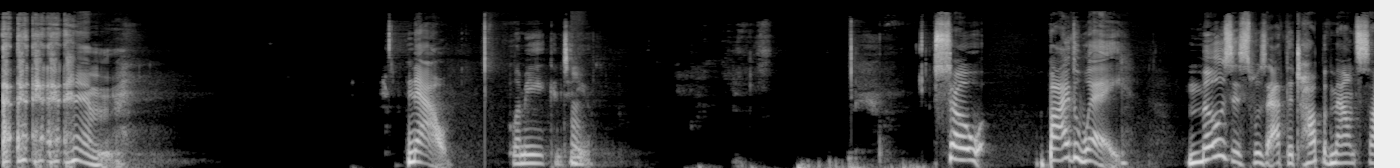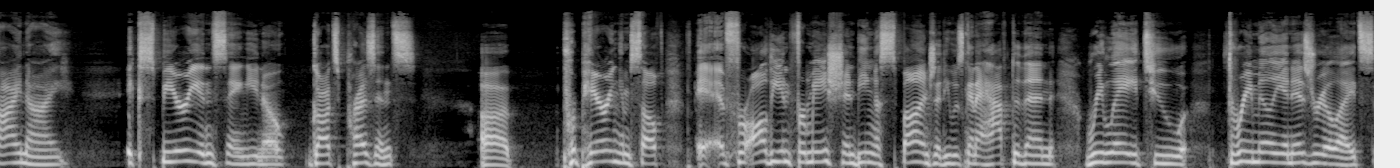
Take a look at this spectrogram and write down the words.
now, let me continue. So, by the way, Moses was at the top of Mount Sinai experiencing, you know, God's presence, uh, preparing himself eh, for all the information, being a sponge that he was going to have to then relay to 3 million Israelites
